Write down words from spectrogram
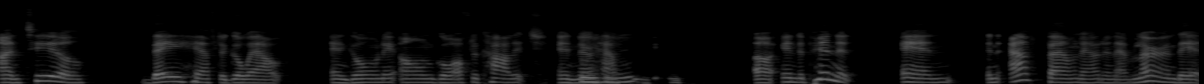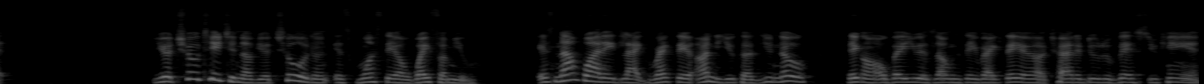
until they have to go out and go on their own, go off to college and learn mm-hmm. how to be uh, independent. And and I've found out and I've learned that your true teaching of your children is once they're away from you. It's not why they like right there under you, because you know they're gonna obey you as long as they right there or try to do the best you can,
